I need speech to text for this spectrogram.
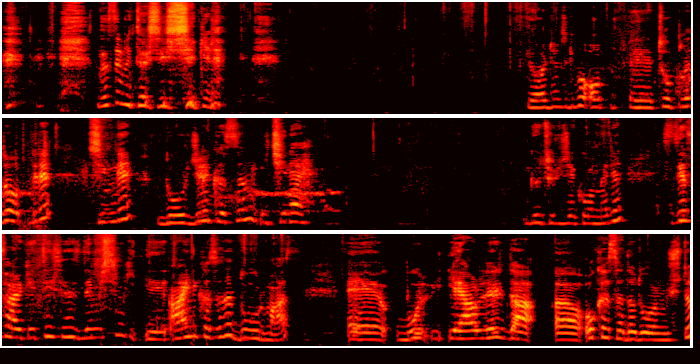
Nasıl bir taşıyış şekli? Gördüğünüz gibi ot, e, topladı otları. Şimdi doğuracağı kasın içine götürecek onları. Size fark ettiyseniz demiştim ki e, aynı kasada doğurmaz. E, bu yavruları da e, o kasada doğurmuştu.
